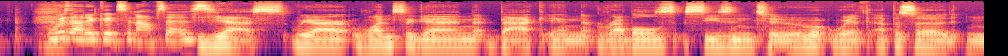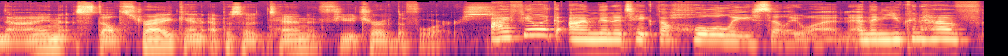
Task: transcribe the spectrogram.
Was that a good synopsis? Yes, we are once again back in Rebels Season 2 with episode 9, Stealth Strike, and episode 10, Future of the Force. I feel like I'm going to take the wholly silly one and then you can have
